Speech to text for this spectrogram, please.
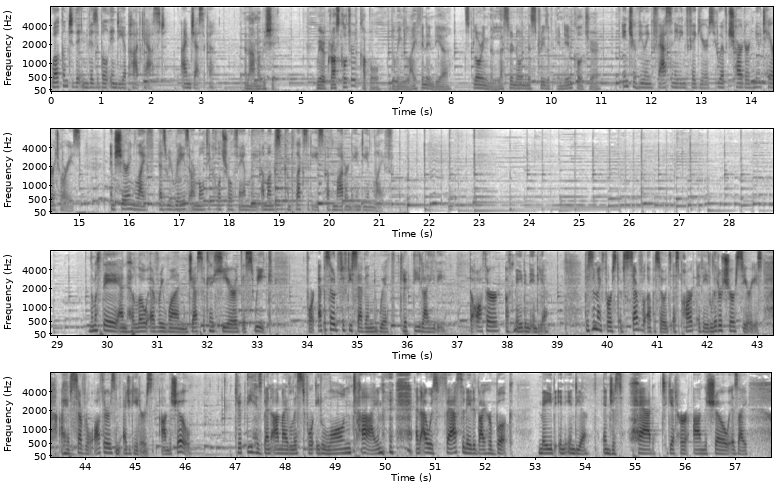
Welcome to the Invisible India podcast. I'm Jessica. And I'm Abhishek. We are a cross cultural couple doing life in India, exploring the lesser known mysteries of Indian culture, interviewing fascinating figures who have chartered new territories, and sharing life as we raise our multicultural family amongst the complexities of modern Indian life. Namaste and hello everyone. Jessica here this week for episode 57 with Tripti Lahiri, the author of Made in India. This is my first of several episodes as part of a literature series. I have several authors and educators on the show. Tripti has been on my list for a long time, and I was fascinated by her book, Made in India and just had to get her on the show as I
